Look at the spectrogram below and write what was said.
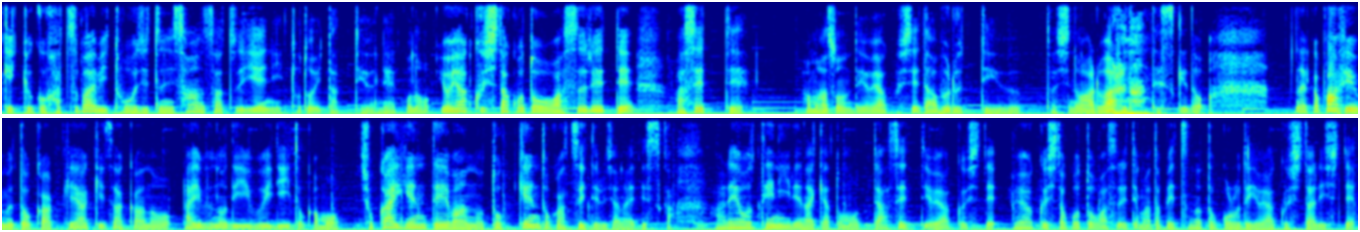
結局発売日当日に3冊家に届いたっていうねこの予約したことを忘れて焦って Amazon で予約してダブルっていう私のあるあるなんですけどなんか Perfume とか欅坂のライブの DVD とかも初回限定版の特典とかついてるじゃないですか。あれを手に入れなきゃと思って焦って予約して予約したことを忘れてまた別のところで予約したりして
